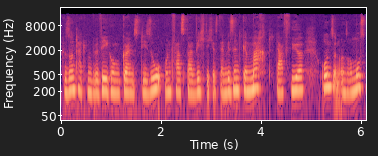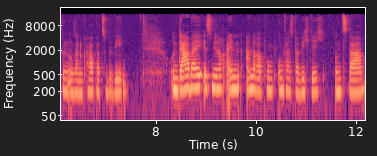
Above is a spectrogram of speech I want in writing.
Gesundheit und Bewegung gönnst, die so unfassbar wichtig ist. Denn wir sind gemacht dafür, uns und unsere Muskeln, unseren Körper zu bewegen. Und dabei ist mir noch ein anderer Punkt unfassbar wichtig, und zwar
